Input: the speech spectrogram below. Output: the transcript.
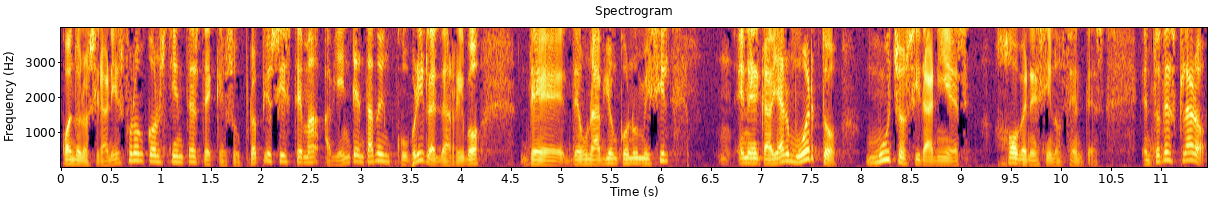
cuando los iraníes fueron conscientes de que su propio sistema había intentado encubrir el derribo de, de un avión con un misil en el que habían muerto muchos iraníes jóvenes inocentes. Entonces, claro,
